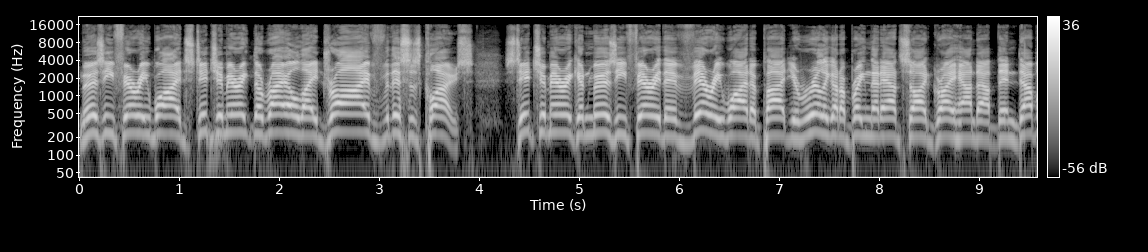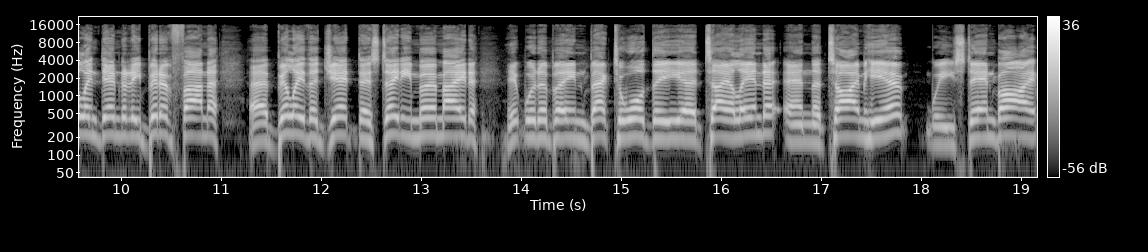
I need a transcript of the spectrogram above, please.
Mersey Ferry wide, Stitcher Merrick the rail. They drive. This is close. Stitcher Merrick Mersey Ferry, they're very wide apart. You've really got to bring that outside Greyhound up. Then Double Indemnity, bit of fun. Uh, Billy the Jet, Destiny Mermaid. It would have been back toward the uh, tail end. And the time here, we stand by.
